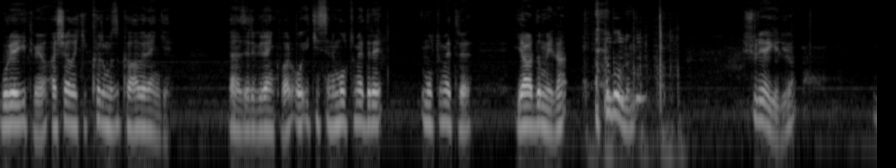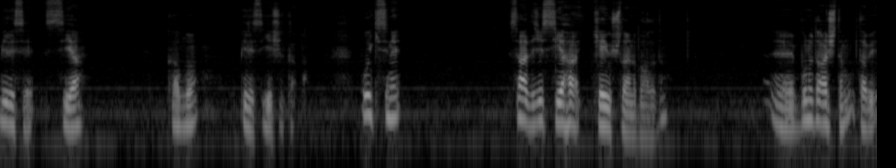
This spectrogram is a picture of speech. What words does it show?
buraya gitmiyor. Aşağıdaki kırmızı kahverengi benzeri bir renk var. O ikisini multimetre multimetre yardımıyla buldum. Şuraya geliyor. Birisi siyah kablo, birisi yeşil kablo. Bu ikisini sadece siyaha K uçlarını bağladım. Ee, bunu da açtım. Tabi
